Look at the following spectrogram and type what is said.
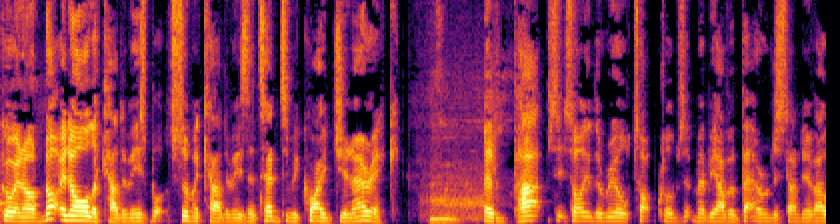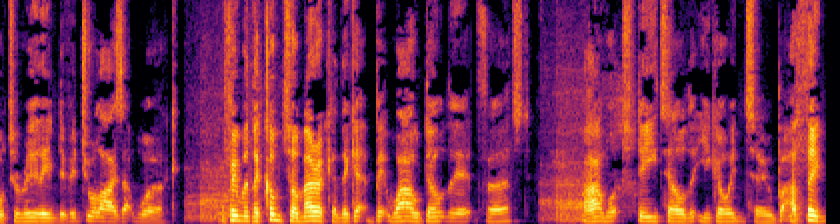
going on, not in all academies, but some academies, they tend to be quite generic. And perhaps it's only the real top clubs that maybe have a better understanding of how to really individualise that work. I think when they come to America, they get a bit wowed, don't they, at first, by how much detail that you go into. But I think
